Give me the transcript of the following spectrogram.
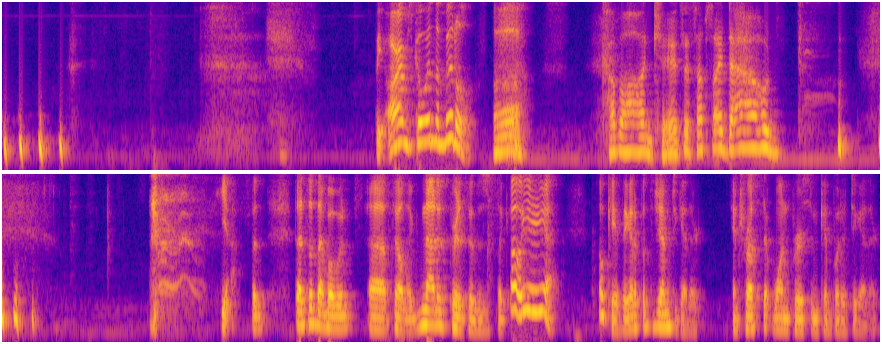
the arms go in the middle. Ugh. Come on, kids, it's upside down. Yeah, but that's what that moment uh, felt like. Not as criticism, it was just like, oh yeah, yeah, okay, they got to put the gem together and trust that one person can put it together.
